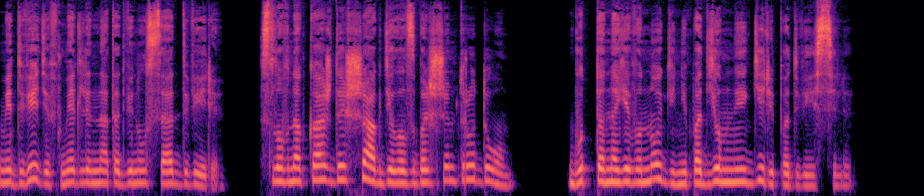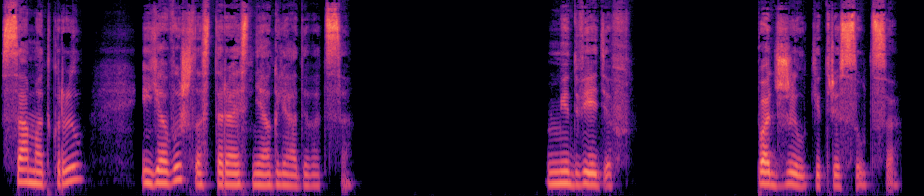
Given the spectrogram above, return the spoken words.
Медведев медленно отодвинулся от двери, словно каждый шаг делал с большим трудом, будто на его ноги неподъемные гири подвесили. Сам открыл, и я вышла, стараясь не оглядываться. Медведев. Поджилки трясутся.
